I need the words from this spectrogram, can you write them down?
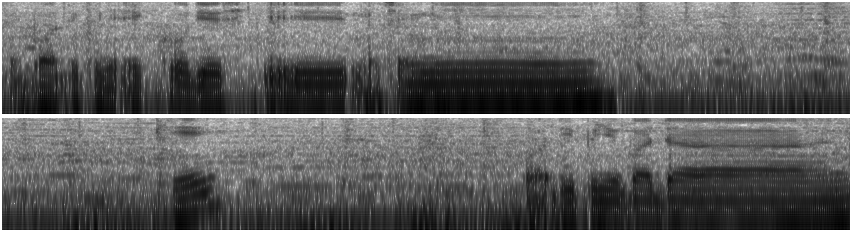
kita buat dia punya ekor dia sikit macam ni. Okay, buat dia punya badan.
